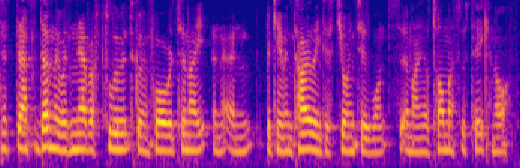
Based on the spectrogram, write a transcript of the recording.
Definitely was never fluent going forward tonight and, and became entirely disjointed once Emmanuel Thomas was taken off.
